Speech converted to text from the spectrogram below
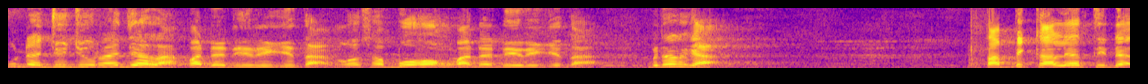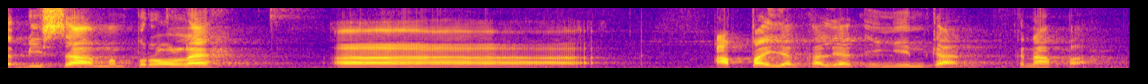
Udah jujur aja lah pada diri kita. Nggak usah bohong pada diri kita. Benar nggak? Tapi kalian tidak bisa memperoleh uh, apa yang kalian inginkan. Kenapa?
